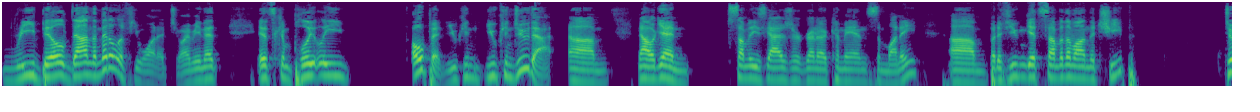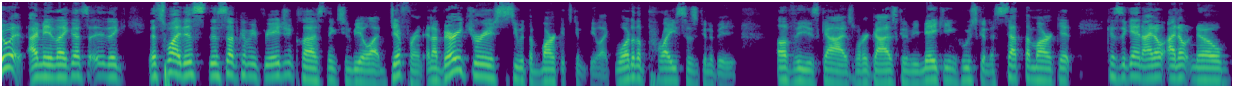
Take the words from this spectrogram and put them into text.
rebuild down the middle if you wanted to. I mean, that it's completely open. You can, you can do that. Um, now again, some of these guys are going to command some money. Um, but if you can get some of them on the cheap, do it. I mean, like that's like that's why this this upcoming free agent class thinks going to be a lot different. And I'm very curious to see what the market's going to be like. What are the prices going to be of these guys? What are guys going to be making? Who's going to set the market? Because again, I don't I don't know.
